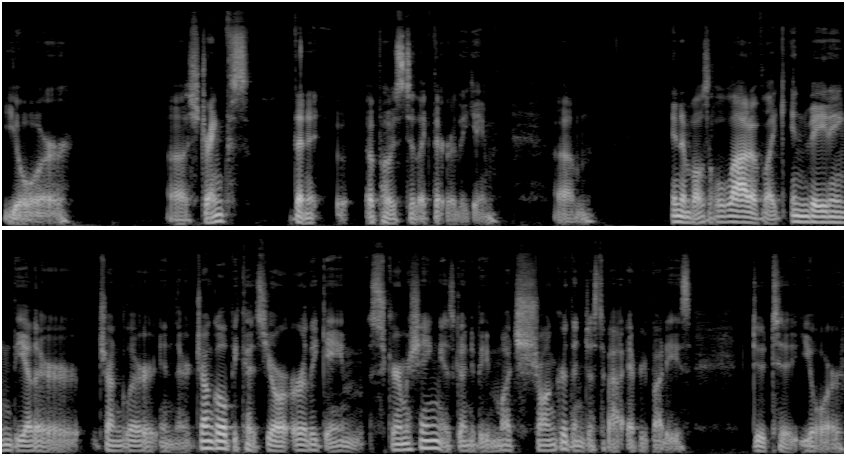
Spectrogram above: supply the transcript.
your uh, strengths than it opposed to like the early game. Um, it involves a lot of like invading the other jungler in their jungle because your early game skirmishing is going to be much stronger than just about everybody's due to your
